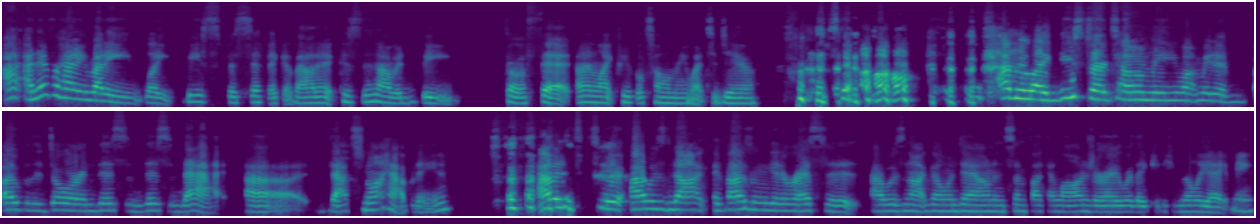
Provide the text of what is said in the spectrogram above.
I, I never had anybody like be specific about it because then I would be throw a fit. I don't like people telling me what to do. so I'd be like, you start telling me you want me to open the door and this and this and that. Uh, that's not happening. I was, I was not. If I was going to get arrested, I was not going down in some fucking lingerie where they could humiliate me.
